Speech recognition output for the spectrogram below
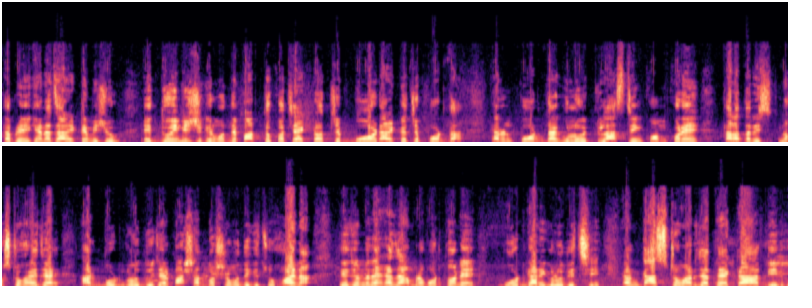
তারপরে এখানে আছে আরেকটা মিশুক। এই দুই মিশুকের মধ্যে পার্থক্য হচ্ছে, একটা হচ্ছে বোর্ড আর একটা হচ্ছে পর্দা। কারণ পর্দাগুলো একটু লাস্টিং কম করে, তাড়াতাড়ি নষ্ট হয়ে যায়, আর বোর্ডগুলো দুই, চার, পাঁচ, সাত বছরের মধ্যে কিছু হয় না। তো এই জন্য দেখা যায় আমরা বর্তমানে বোর্ড গাড়িগুলো দিচ্ছি। কারণ কাস্টমার যাতে একটা দীর্ঘ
